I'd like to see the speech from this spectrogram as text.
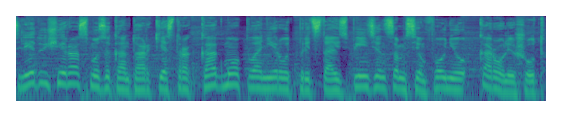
Следующий раз музыканты оркестра «Кагмо» планируют представить пензенцам симфонию «Король и шут».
